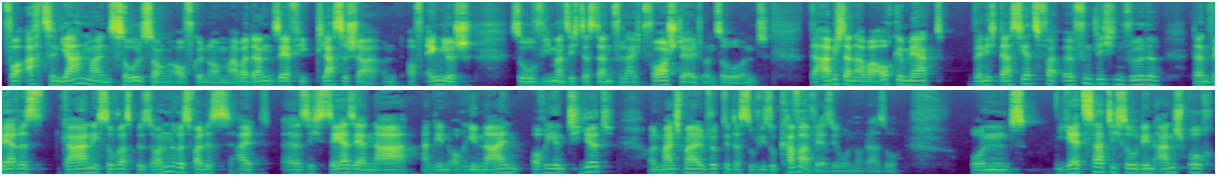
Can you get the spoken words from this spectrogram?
vor 18 Jahren mal einen Soul-Song aufgenommen, aber dann sehr viel klassischer und auf Englisch so wie man sich das dann vielleicht vorstellt und so. Und da habe ich dann aber auch gemerkt, wenn ich das jetzt veröffentlichen würde, dann wäre es gar nicht so was Besonderes, weil es halt äh, sich sehr, sehr nah an den Originalen orientiert. Und manchmal wirkte das sowieso Coverversion oder so. Und jetzt hatte ich so den Anspruch,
